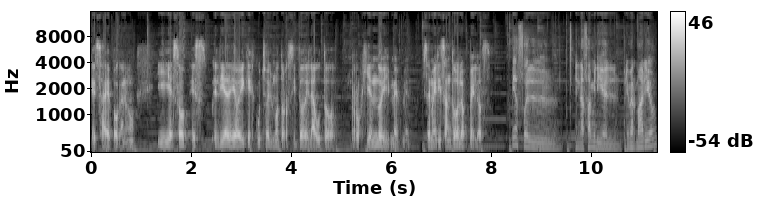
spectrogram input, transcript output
esa época, ¿no? Y eso es el día de hoy que escucho el motorcito del auto rugiendo y me, me, se me erizan todos los pelos. Mío fue el, en la Family el primer Mario.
